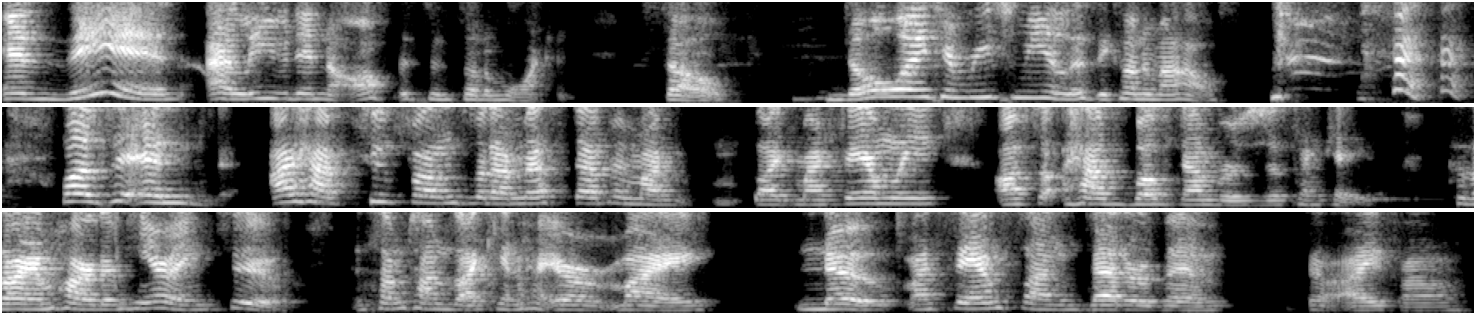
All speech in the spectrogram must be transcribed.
And then I leave it in the office until the morning. So no one can reach me unless they come to my house. well, and I have two phones, but I messed up, and my like my family also has both numbers just in case, because I am hard of hearing too, and sometimes I can hear my note, my Samsung better than the iPhone.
